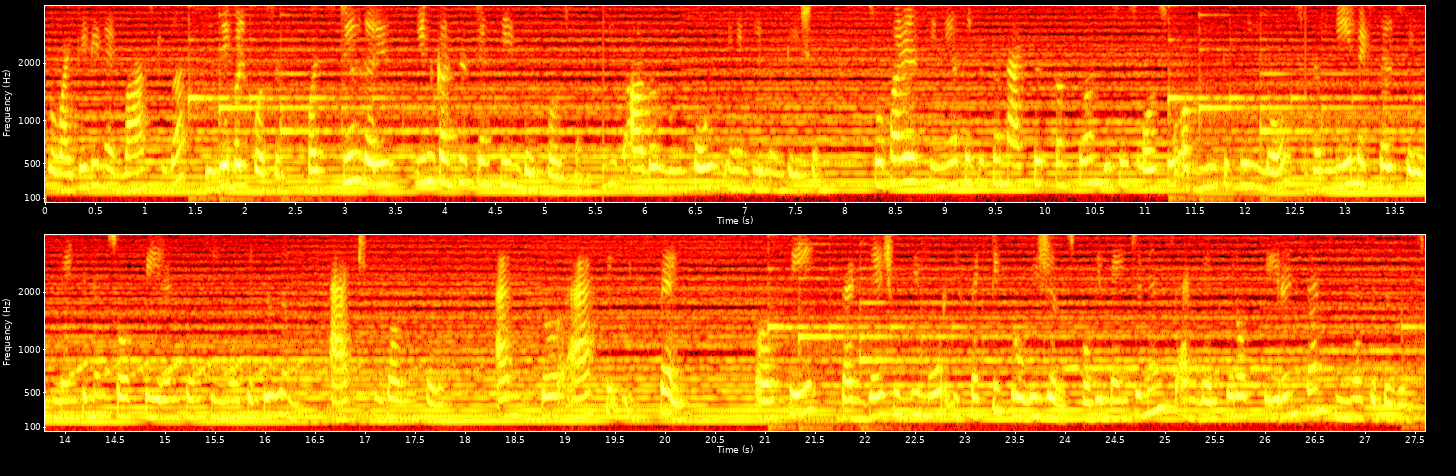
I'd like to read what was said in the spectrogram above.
provided in advance to the disabled person, but still there is inconsistency in disbursement. These are the loopholes in implementation. So far as Senior Citizen Act is concerned, this is also a beautiful law. So the name itself says Maintenance of Parents and Senior Citizen Act 2007 and the act itself uh, says that there should be more effective provisions for the maintenance and welfare of parents and senior citizens.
